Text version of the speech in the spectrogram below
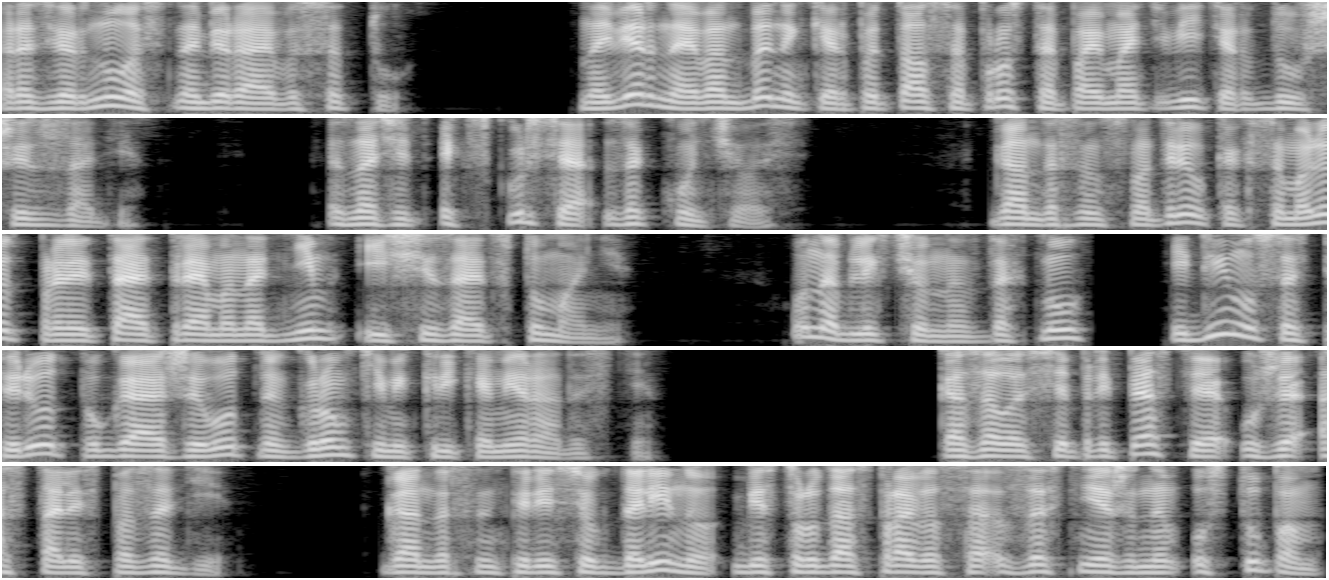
развернулась, набирая высоту. Наверное, Ван Беннекер пытался просто поймать ветер, дувший сзади. Значит, экскурсия закончилась. Гандерсон смотрел, как самолет пролетает прямо над ним и исчезает в тумане. Он облегченно вздохнул и двинулся вперед, пугая животных громкими криками радости. Казалось, все препятствия уже остались позади. Гандерсон пересек долину, без труда справился с заснеженным уступом,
